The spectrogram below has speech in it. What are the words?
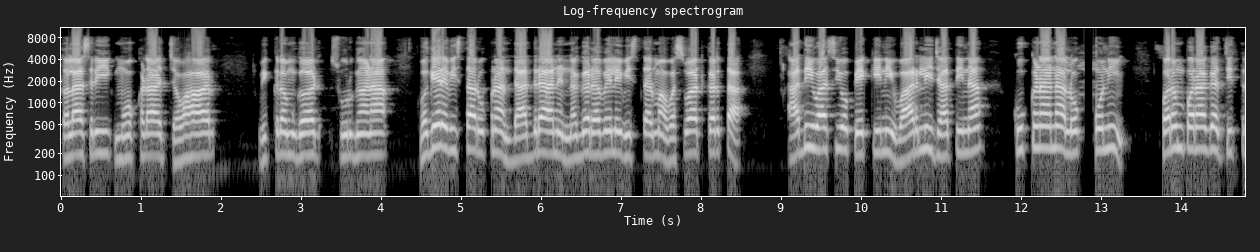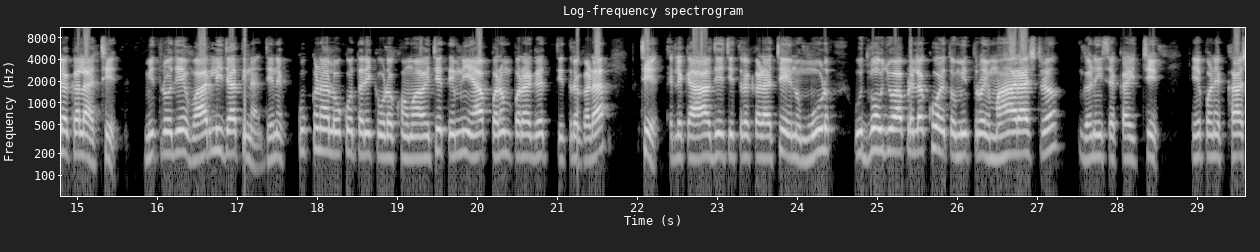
તલાસરી, મોખડા, જવાહર, વિક્રમગઢ, સુરગાણા વગેરે વિસ્તાર ઉપરાંત દાદરા અને નગર હવેલી વિસ્તારમાં વસવાટ કરતા આદિવાસીઓ પૈકીની વારલી જાતિના કુકણાના લોકોની પરંપરાગત ચિત્રકલા છે. મિત્રો, જે વારલી જાતિના, જેને કુકણા લોકો તરીકે ઓળખવામાં આવે છે, તેમની આ પરંપરાગત ચિત્રકળા છે. એટલે કે આ જે ચિત્રકળા છે, એનો મૂળ ઉદ્ભવ જો આપણે લખવો હોય તો મિત્રો એ મહારાષ્ટ્ર ગણી શકાય છે. એ પણ એક ખાસ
